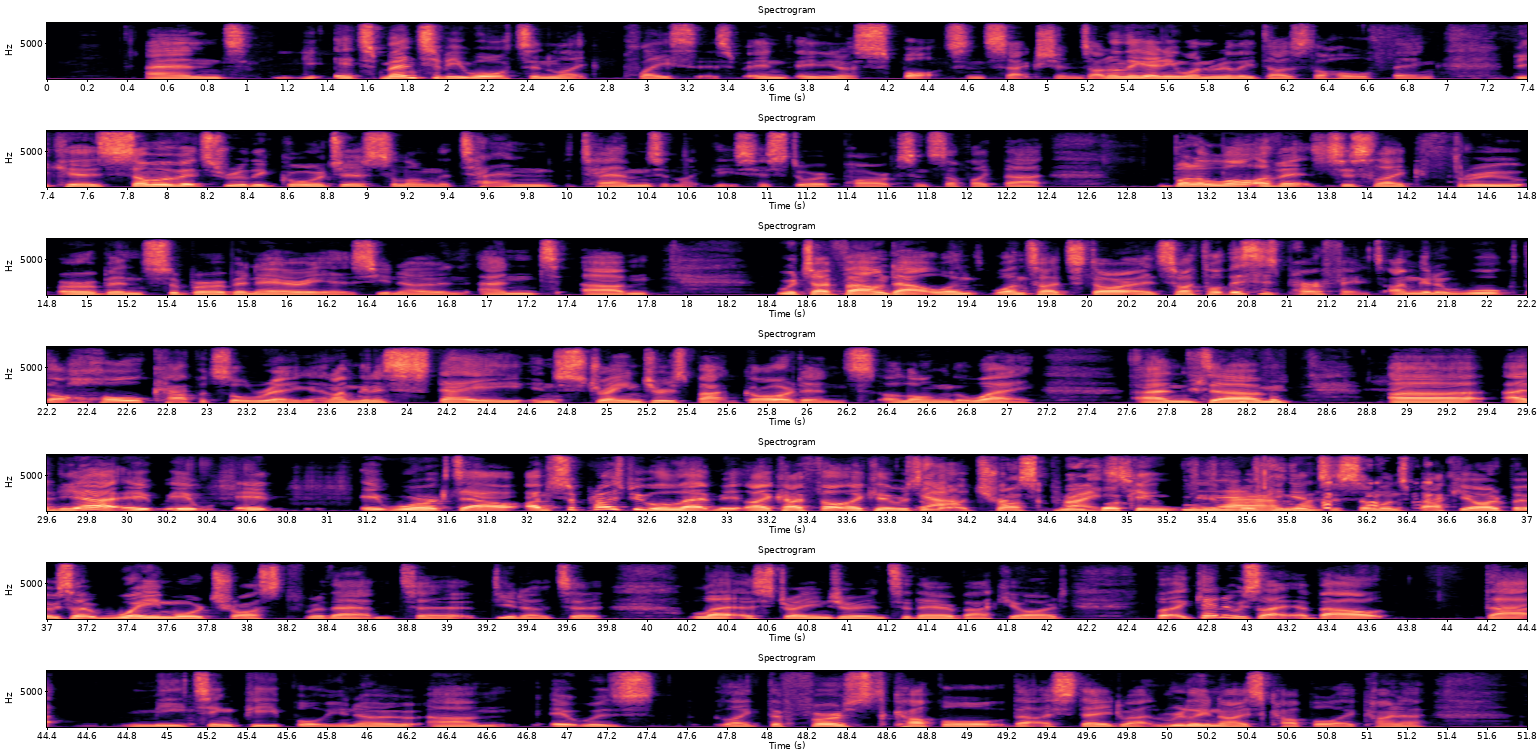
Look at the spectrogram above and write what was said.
and it's meant to be walked in like places in, in, you know spots and sections i don't think anyone really does the whole thing because some of it's really gorgeous along the Ten, thames and like these historic parks and stuff like that but a lot of it's just like through urban suburban areas you know and, and um, which I found out once, I'd started. So I thought, this is perfect. I'm going to walk the whole Capital Ring and I'm going to stay in strangers' back gardens along the way. And um, uh, and yeah, it, it, it, it worked out. I'm surprised people let me. Like, I felt like there was yeah, a lot of trust me booking yeah. booking into someone's backyard, but it was like way more trust for them to, you know, to let a stranger into their backyard. But again, it was like about that meeting people. You know, um, it was like the first couple that I stayed with, really nice couple. I kind of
